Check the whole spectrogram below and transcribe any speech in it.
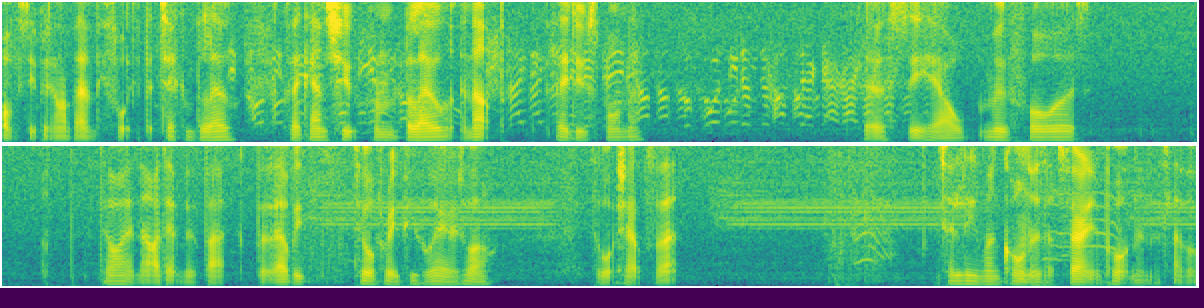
obviously picking up MP40 but checking below because I can shoot from below and up if they do spawn there. So see how I'll move forward. Do I? No, I don't move back. But there'll be two or three people here as well. So watch out for that. So lean one corners, that's very important in this level.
